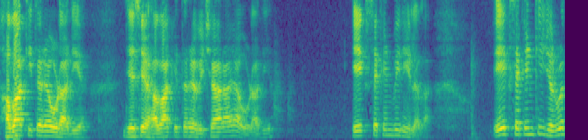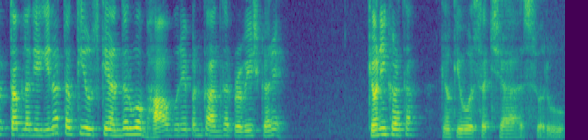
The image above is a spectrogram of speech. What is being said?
हवा की तरह उड़ा दिया। जैसे हवा की तरह विचार आया, उड़ा दिया। एक सेकंड भी नहीं लगा। एक सेकंड की ज़रूरत तब लगेगी ना, तब कि उसके अंदर वो भाव बुरेपन का अंदर प्रवेश करे। क्यों नहीं करता? क्योंकि वो सच्चा स्वरूप।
